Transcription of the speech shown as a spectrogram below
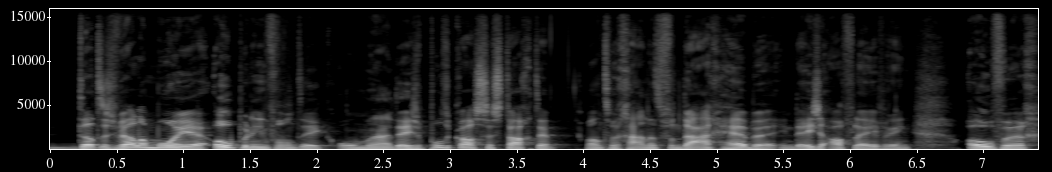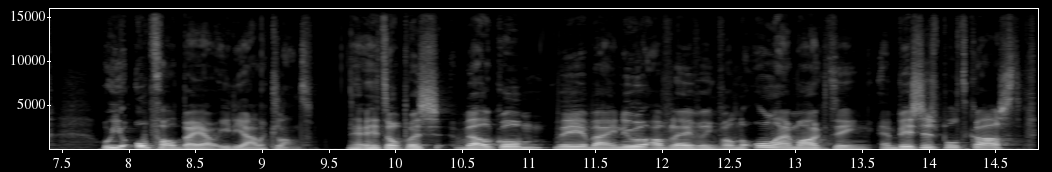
dat is wel een mooie opening, vond ik, om uh, deze podcast te starten. Want we gaan het vandaag hebben in deze aflevering over hoe je opvalt bij jouw ideale klant. Hey toppers, welkom weer bij een nieuwe aflevering van de Online Marketing en Business Podcast.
